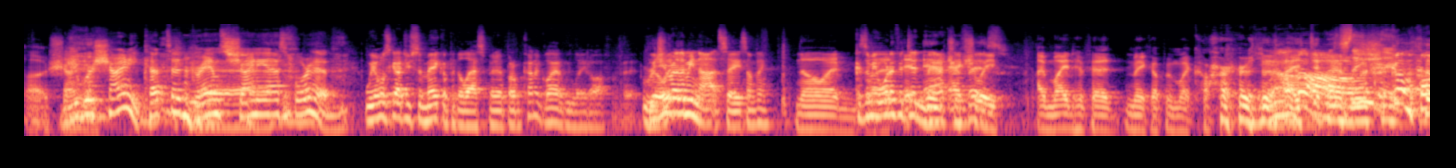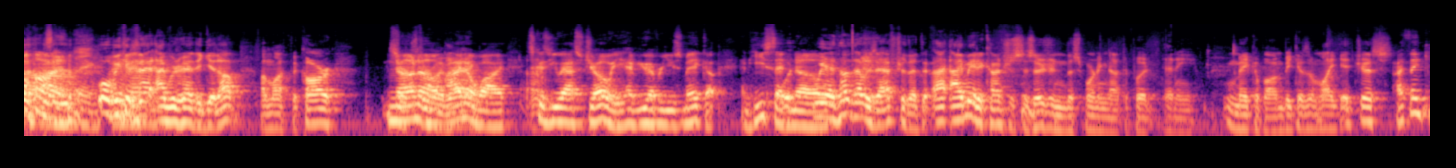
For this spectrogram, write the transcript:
uh, shiny. You were shiny. Cut to Graham's Yeah. shiny ass forehead. We almost got you some makeup at the last minute, but I'm kind of glad we laid off of it. Would you rather me not say something? No, I'm. 'Cause, I mean, what if it didn't And- match and your Actually, face? I might have had makeup in my car. that I Oh, didn't. Same thing. come on. Same thing. Well, because that, I would have had to get up, unlock the car. No, no, I know why. It's because you asked Joey, "Have you ever used makeup?" And he said Wait, no. Wait, I thought that was after that. I, I made a conscious decision this morning not to put any makeup on because I'm like, it just. I think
